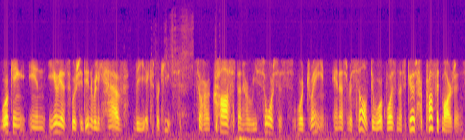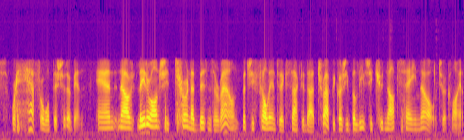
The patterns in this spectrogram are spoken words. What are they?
working in areas where she didn't really have the expertise. So her cost and her resources were drained. And as a result, the work wasn't as good. Her profit margins were half of what they should have been. And now later on, she turned that business around, but she fell into exactly that trap because she believed she could not say no to a client.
